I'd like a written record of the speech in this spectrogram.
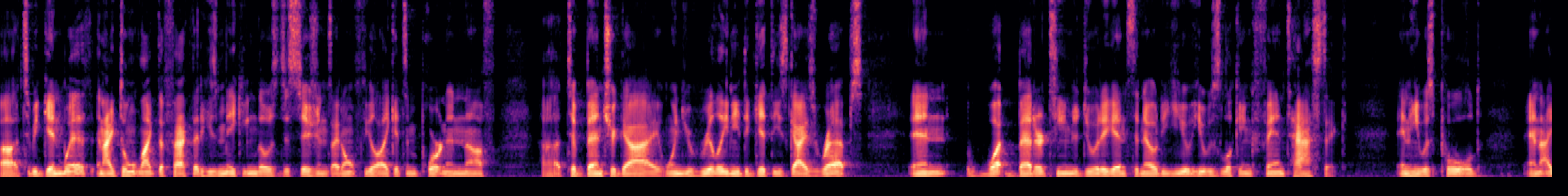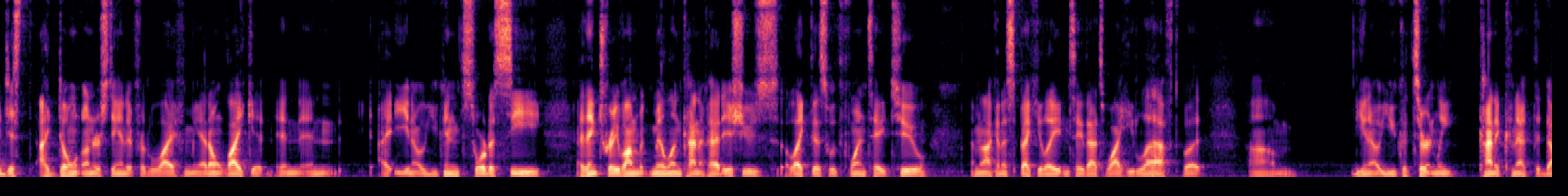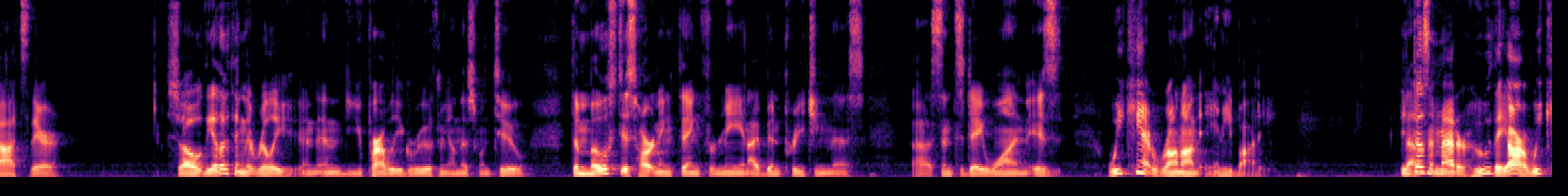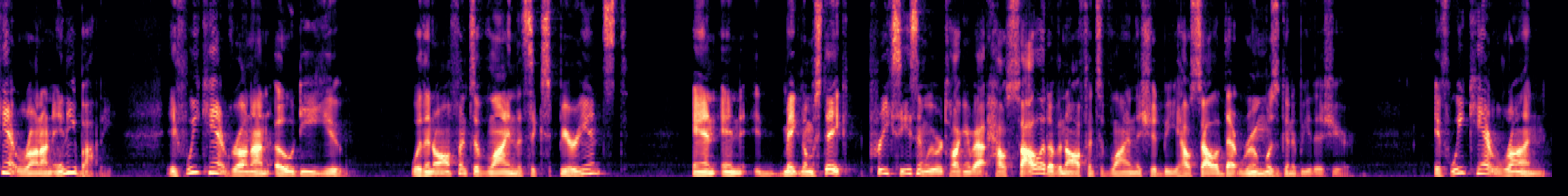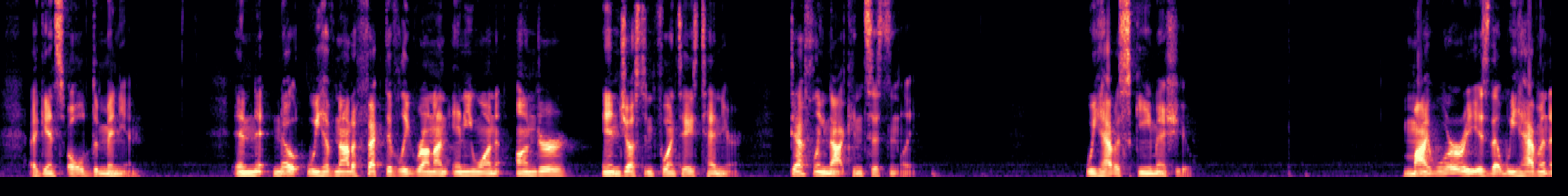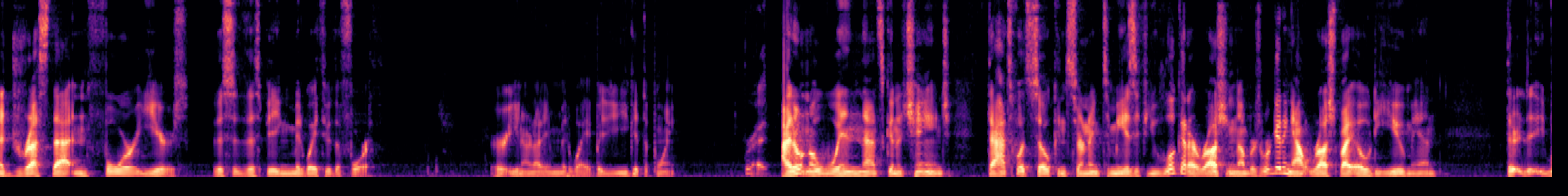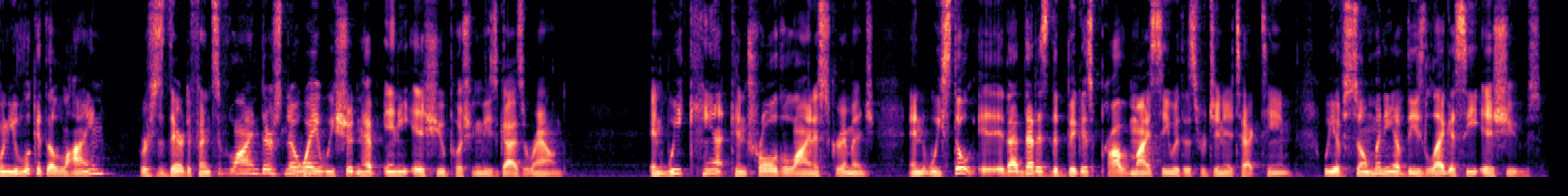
uh, to begin with, and I don't like the fact that he's making those decisions. I don't feel like it's important enough uh, to bench a guy when you really need to get these guys reps. And what better team to do it against than ODU? He was looking fantastic, and he was pulled and I just I don't understand it for the life of me. I don't like it, and and I, you know you can sort of see. I think Travon McMillian kind of had issues like this with Fuente too. I'm not going to speculate and say that's why he left, but um, you know you could certainly kind of connect the dots there. So the other thing that really, and, and you probably agree with me on this one too, the most disheartening thing for me, and I've been preaching this uh, since day one, is we can't run on anybody. It no. doesn't matter who they are. We can't run on anybody. If we can't run on ODU with an offensive line that's experienced, and and make no mistake, preseason we were talking about how solid of an offensive line they should be, how solid that room was going to be this year if we can't run against Old Dominion, and note, we have not effectively run on anyone under in Justin Fuente's tenure, definitely not consistently. We have a scheme issue. My worry is that we haven't addressed that in four years. This is this being midway through the fourth, or you know, not even midway, but you get the point. Right. I don't know when that's going to change that's what's so concerning to me is if you look at our rushing numbers, we're getting outrushed by ODU, man. When you look at the line versus their defensive line, there's no way we shouldn't have any issue pushing these guys around. And we can't control the line of scrimmage. And we still that that is the biggest problem I see with this Virginia Tech team. We have so many of these legacy issues.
